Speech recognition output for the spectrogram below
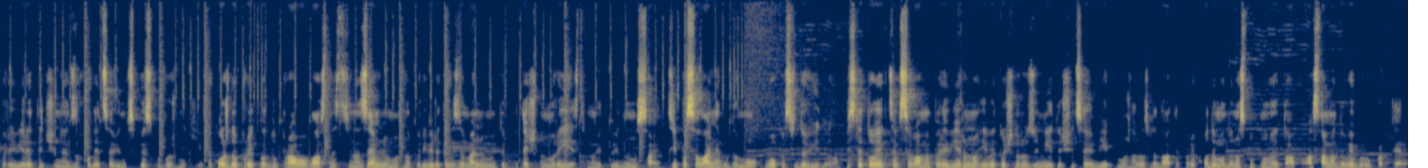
перевірити, чи не знаходиться він в списку боржників. Також, до прикладу, право власності на землю можна перевірити в земельному і іпотечному реєстрі на відповідному сайті. Ці посилання додамо в описі до відео. Після того, як це все вами перевірено, і ви точно розумієте, що цей об'єкт можна розглядати, переходимо до наступного етапу, а саме до вибору квартири.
